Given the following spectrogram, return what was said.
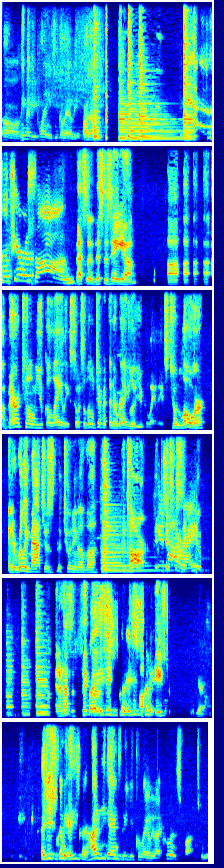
Oh, he may be playing his ukulele. Hold on. Yes, let's hear a song. That's a this is a um, uh, a, a, a baritone ukulele, so it's a little different than a regular ukulele. It's tuned lower, and it really matches the tuning of a guitar. It- it's the Guitar, same right? tune. And it has a thicker But it just coming. It just uh, coming. A string. It just coming. It just coming. How did he get into the ukulele? Like who inspired? Excuse me.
